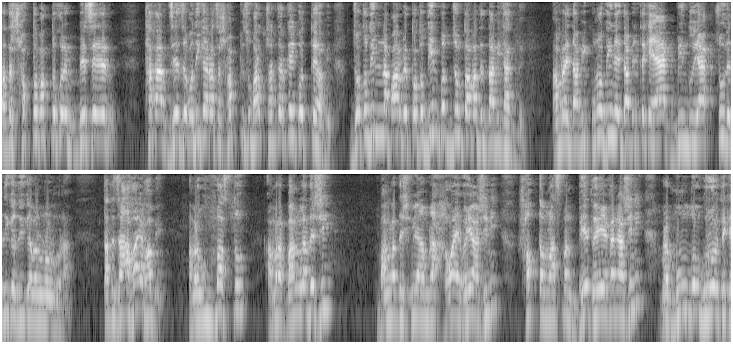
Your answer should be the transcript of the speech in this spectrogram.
তাদের শক্তপক্ত করে বেঁচে থাকার যে যে অধিকার আছে সব কিছু ভারত সরকারকেই করতে হবে। যতদিন না পারবে ততদিন পর্যন্ত আমাদের দাবি থাকবে। আমরা এই দাবি কোনো দিন এই দাবির থেকে এক বিন্দু, এক চুল এদিকে ওদিকে আমরা নড়বো না। তাতে যা হয় হবে। আমরা উদ্বাস্তু, আমরা বাংলাদেশি। বাংলাদেশ হয়ে আমরা হাওয়ায় হয়ে আসিনি। সপ্তম আসমান ভেদ হয়ে এখানে আসিনি। আমরা মঙ্গল গ্রহ থেকে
